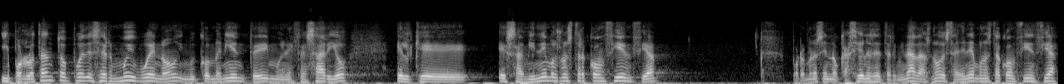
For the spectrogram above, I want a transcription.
Y por lo tanto puede ser muy bueno y muy conveniente y muy necesario el que examinemos nuestra conciencia, por lo menos en ocasiones determinadas, ¿no? Examinemos nuestra conciencia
